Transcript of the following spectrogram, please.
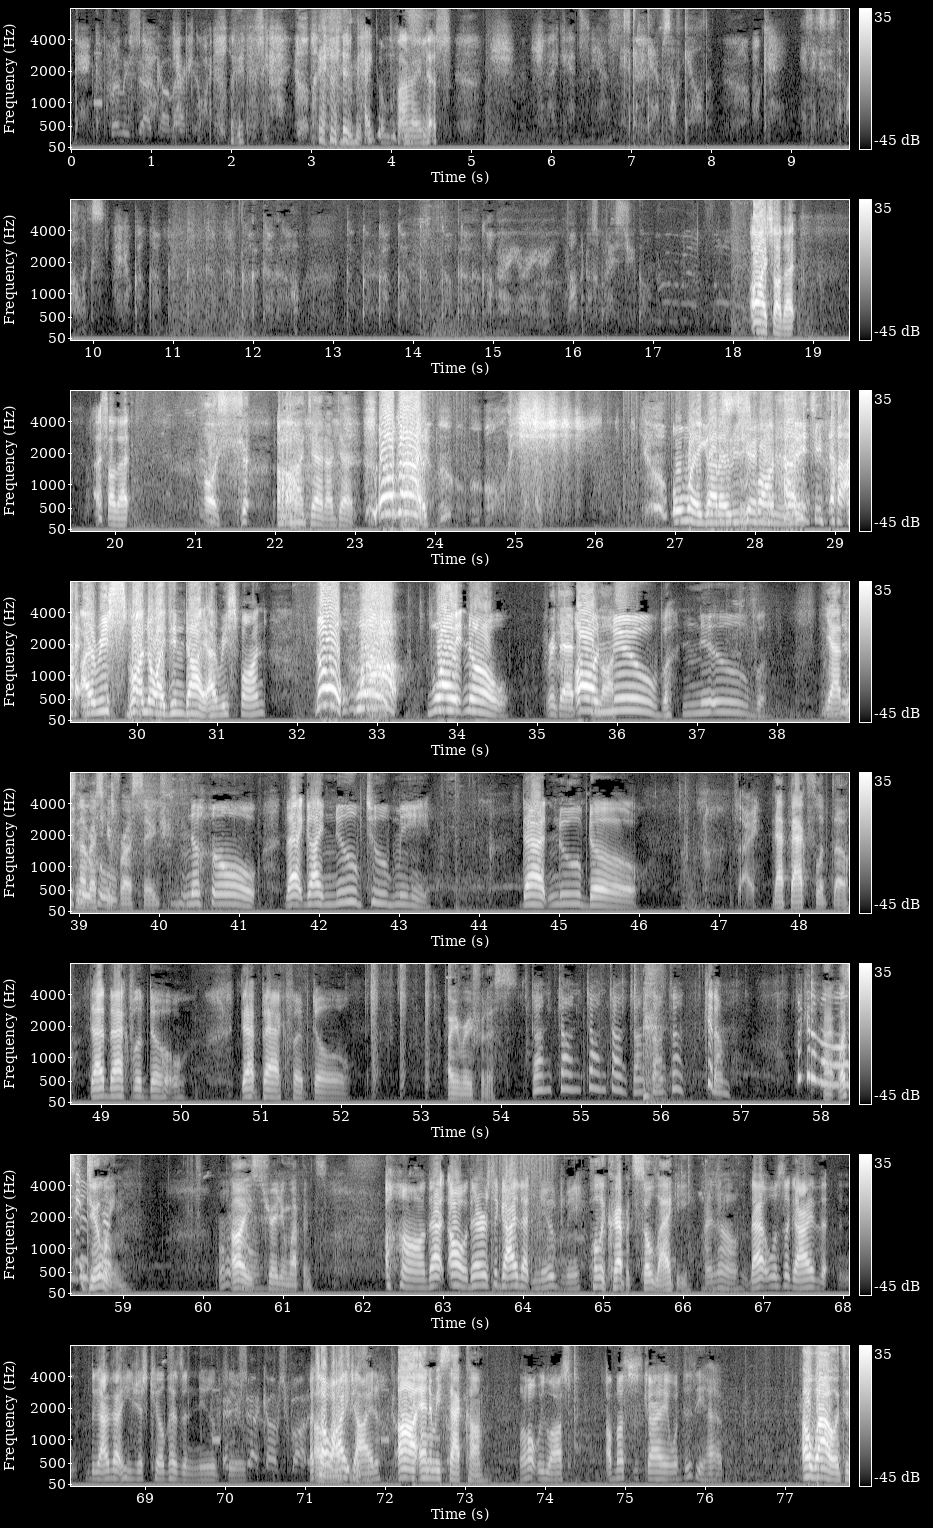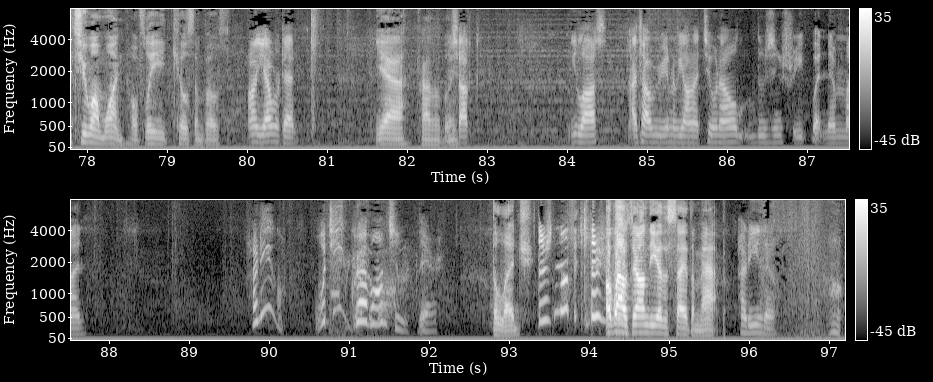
Okay, come on. Friendly SATCOM Yeah, be active. quiet. Look at this guy. Look at this guy go behind us. Shh, shh, I can't see us. He's gonna get himself killed. Okay. He thinks he's the Bollocks. I know. Go, go, go, go, go, go, go, go, go. Go, go, go, go, go, go, go, go. Hurry, hurry, hurry. Vámonos por este chico. Oh, I saw that. I saw that. Oh, shit! Oh, Ah. I'm dead, I'm dead. Oh god! Holy sh! Oh my god, I respawned How right. did you die? I respawned. No, I didn't die. I respawned. No! Wait! Ah! Wait, no! We're dead. Oh, We noob! Noob! Yeah, there's no rescue for us, Sage. No! That guy noob tubed me! That noob though. Sorry. That backflip, though. That backflip though. That backflip though. Are you ready for this? Dun dun dun dun dun dun dun. Look at him. Look at him. What's he doing? Oh, he's trading weapons. Oh, that. Oh, there's the guy that noobed me. Holy crap, it's so laggy. I know. That was the guy that. The guy that he just killed has a noob Enemy too. That's Oh, how wow, I died. Ah, enemy SATCOM. Oh, we lost. Unless this guy. What does he have? Oh wow, it's a two on one. Hopefully he kills them both. Oh yeah, we're dead. Yeah, We probably. suck. We lost. I thought we were gonna be on a two and zero losing streak, but never mind. How do you. What do you grab onto there? The ledge. There's nothing. There's Oh wow, they're on the other side of the map. How do you know?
